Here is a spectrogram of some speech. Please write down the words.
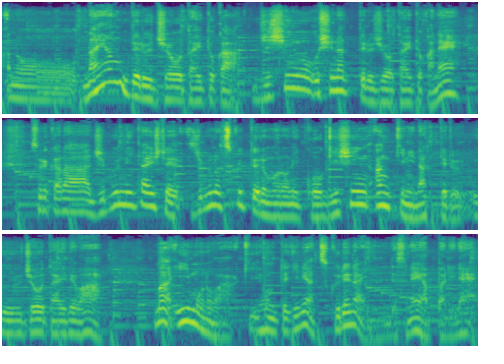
あの悩んでる状態とか自信を失ってる状態とかねそれから自分に対して自分の作ってるものにこう疑心暗鬼になってる状態ではまあいいものは基本的には作れないんですねやっぱりね。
